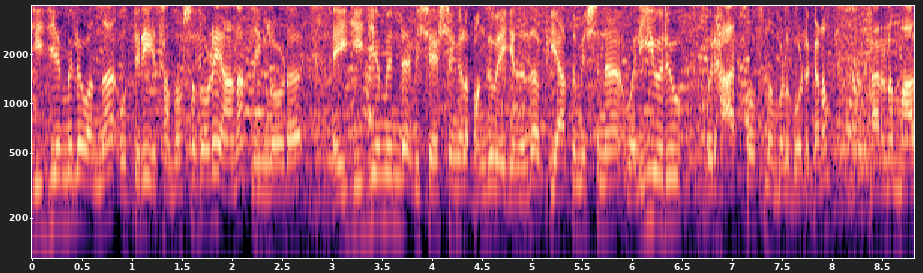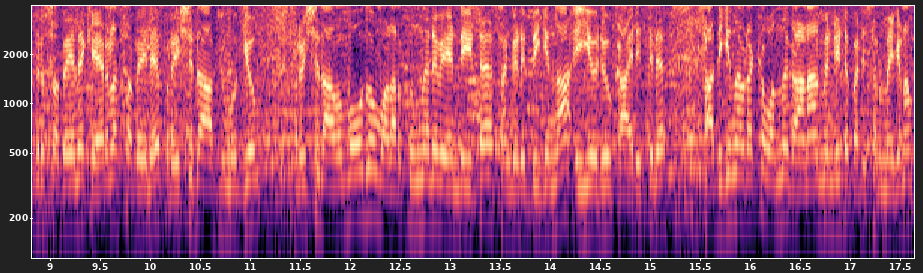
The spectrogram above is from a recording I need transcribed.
ജി ജി എമ്മിൽ വന്ന് ഒത്തിരി സന്തോഷത്തോടെയാണ് നിങ്ങളോട് ഈ ജി ജി എമ്മിന്റെ വിശേഷങ്ങൾ പങ്കുവയ്ക്കുന്നത്. ഫിയാത്ത് മിഷന് വലിയൊരു ഒരു ഹാറ്റ്സ് ഓഫ് നമ്മൾ കൊടുക്കണം. കാരണം മാതൃസഭയിലെ കേരള സഭയിലെ പ്രേക്ഷിത ആഭിമുഖ്യവും പ്രേക്ഷിത അവബോധവും വളർത്തുന്നതിന് വേണ്ടിയിട്ട് സംഘടിപ്പിക്കുന്ന ഈ ഒരു കാര്യത്തിൽ സാധിക്കുന്നവരൊക്കെ വന്ന് കാണാൻ വേണ്ടിയിട്ട് പരിശ്രമിക്കണം.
